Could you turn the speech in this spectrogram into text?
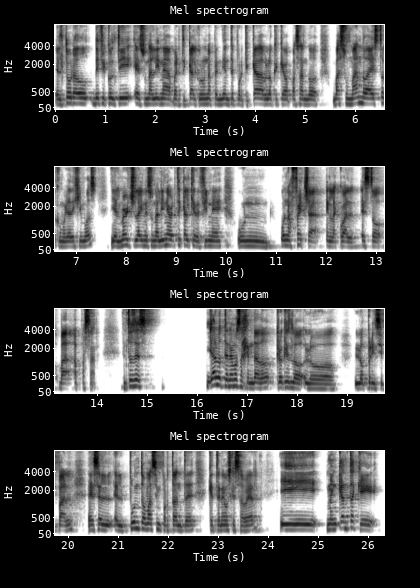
El total difficulty es una línea vertical con una pendiente porque cada bloque que va pasando va sumando a esto, como ya dijimos. Y el merge line es una línea vertical que define una fecha en la cual esto va a pasar. Entonces, ya lo tenemos agendado. Creo que es lo, lo, principal. Es el, el punto más importante que tenemos que saber. Y me encanta que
